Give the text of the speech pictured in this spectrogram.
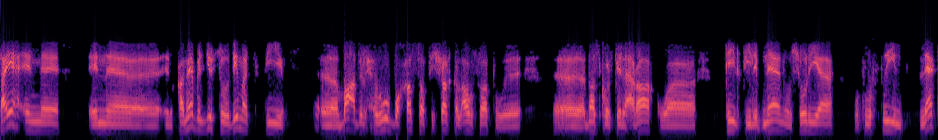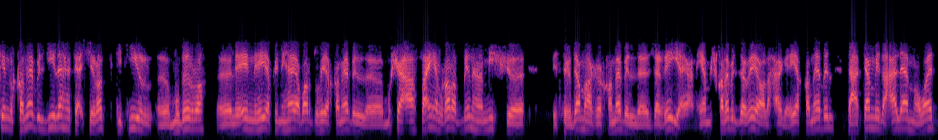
صحيح ان ان القنابل دي استخدمت في بعض الحروب وخاصة في الشرق الأوسط ونذكر في العراق وقيل في لبنان وسوريا وفلسطين. لكن القنابل دي لها تأثيرات كتير آه، مضرة آه، لأن هي في النهاية برضه هي قنابل آه، مشعة. صحيح الغرض منها مش استخدامها كقنابل ذرية يعني. هي مش قنابل ذرية ولا حاجة هي قنابل تعتمد على مواد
